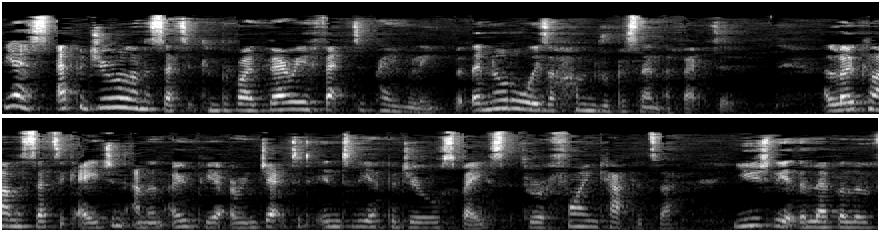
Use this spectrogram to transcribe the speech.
Yes, epidural anaesthetic can provide very effective pain relief, but they're not always 100% effective. A local anaesthetic agent and an opiate are injected into the epidural space through a fine catheter, usually at the level of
